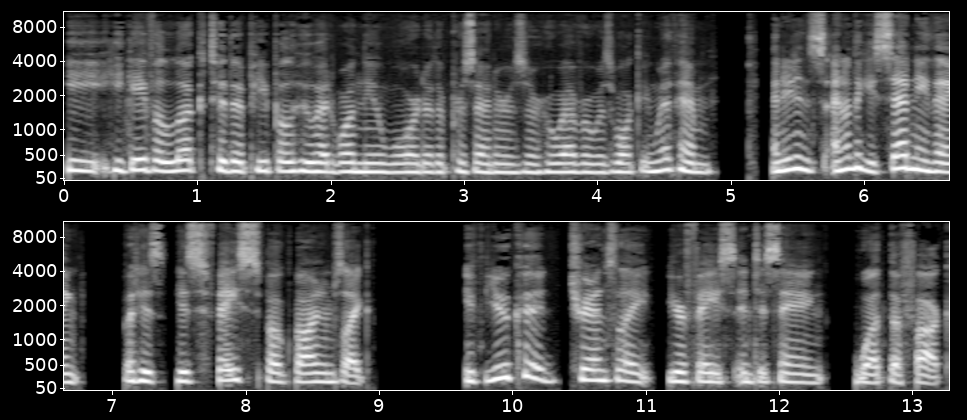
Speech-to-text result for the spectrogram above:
he, he gave a look to the people who had won the award or the presenters or whoever was walking with him. And he didn't, I don't think he said anything, but his, his face spoke volumes like, if you could translate your face into saying, what the fuck,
